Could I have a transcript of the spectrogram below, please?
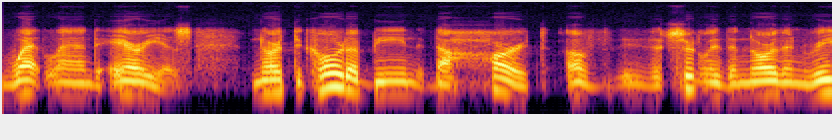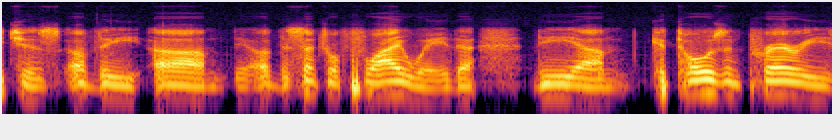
wetland areas. North Dakota being the heart of the, certainly the northern reaches of the um, of the Central Flyway, the the um, Katozan prairies,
